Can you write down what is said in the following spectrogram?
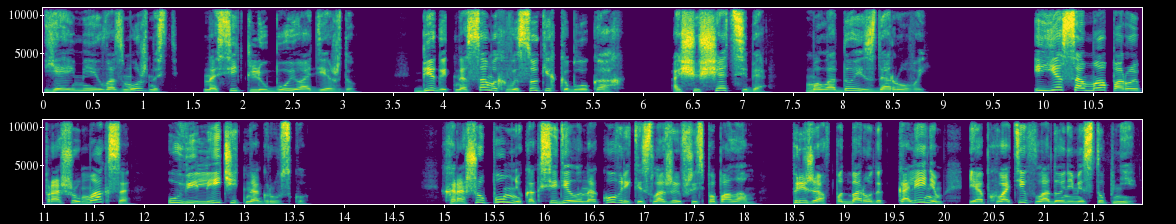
я имею возможность носить любую одежду — бегать на самых высоких каблуках, ощущать себя молодой и здоровой. И я сама порой прошу Макса увеличить нагрузку. Хорошо помню, как сидела на коврике, сложившись пополам, прижав подбородок к коленям и обхватив ладонями ступни.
